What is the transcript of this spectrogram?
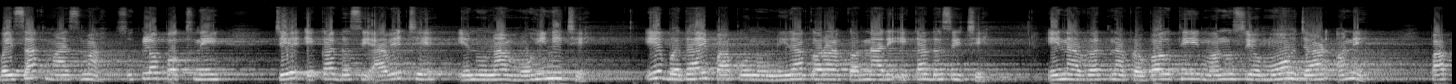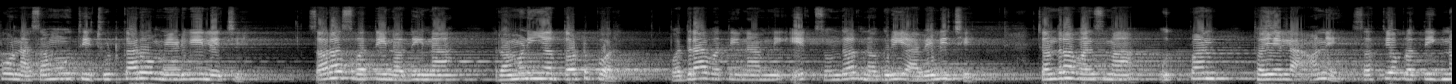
વૈશાખ માસમાં શુક્લ પક્ષની જે એકાદશી આવે છે, એનું નામ મોહિની છે. એ બધાય પાપોનું નિરાકરણ કરનારી એકાદશી છે. એના વ્રતના પ્રભાવથી મનુષ્ય મોહ, જાળ અને પાપોના સમૂહથી છુટકારો મેળવી લે છે. સરસ્વતી નદીના રમણીય તટ પર ભદ્રાવતી નામની એક સુંદર નગરી આવેલી છે. ચંદ્રવંશમાં ઉત્પન્ન થયેલા અને સત્ય પ્રતિજ્ઞ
